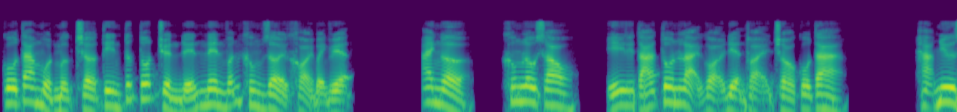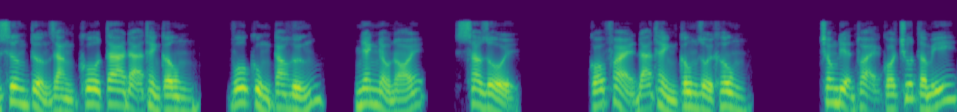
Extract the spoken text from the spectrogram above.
Cô ta một mực chờ tin tức tốt truyền đến nên vẫn không rời khỏi bệnh viện. Ai ngờ, không lâu sau, y tá tôn lại gọi điện thoại cho cô ta. Hạ như sương tưởng rằng cô ta đã thành công, vô cùng cao hứng, nhanh nhảu nói, sao rồi? Có phải đã thành công rồi không? Trong điện thoại có chút tầm ý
